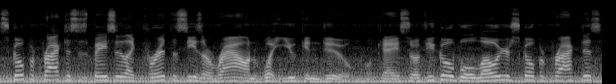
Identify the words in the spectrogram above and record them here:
Scope of practice is basically like parentheses around what you can do, okay? So if you go below your scope of practice,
